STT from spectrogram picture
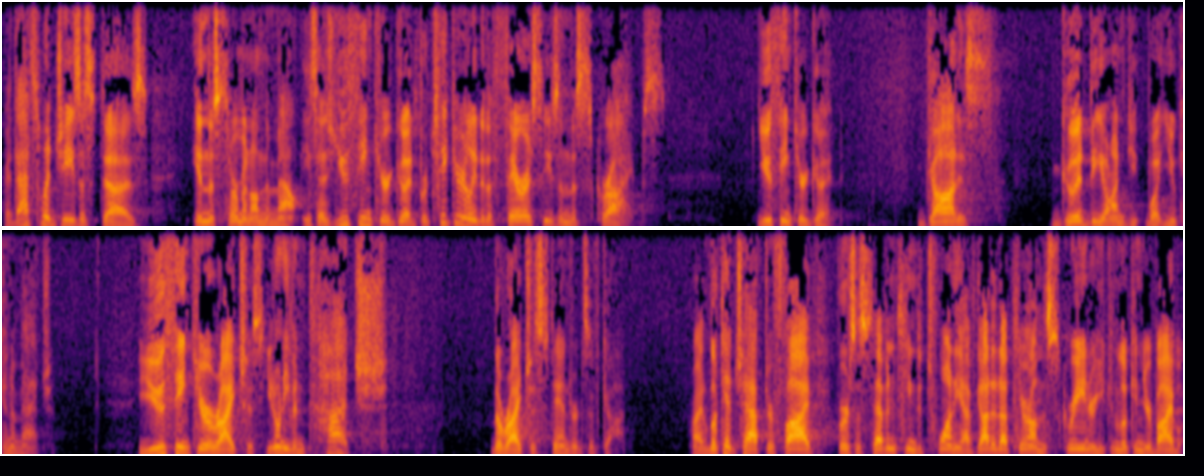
Right? That's what Jesus does in the Sermon on the Mount. He says, You think you're good, particularly to the Pharisees and the scribes. You think you're good. God is good beyond what you can imagine. You think you're righteous. You don't even touch the righteous standards of God. All right, look at chapter 5, verses 17 to 20. I've got it up here on the screen, or you can look in your Bible.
